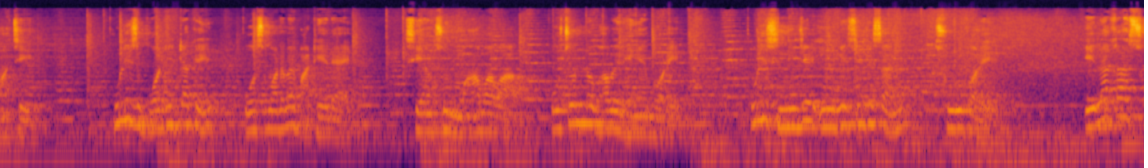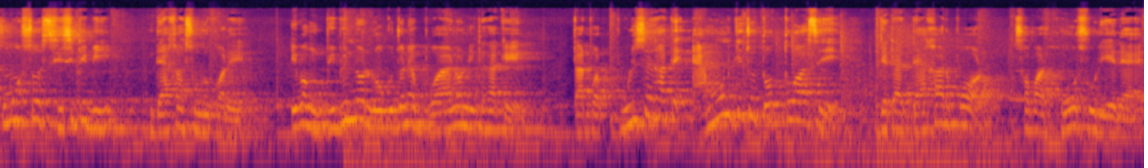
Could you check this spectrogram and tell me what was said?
বাঁচে। পুলিশ বডিটাকে পোস্টমর্টমে পাঠিয়ে দেয়। শ্রেয়াংশুর মা বাবা প্রচণ্ডভাবে ভেঙে পড়ে। পুলিশ নিজের ইনভেস্টিগেশন শুরু করে। এলাকার সমস্ত সিসিটিভি দেখা শুরু করে এবং বিভিন্ন লোকজনের বয়ানও নিতে থাকে। তারপর পুলিশের হাতে এমন কিছু তথ্য আসে, যেটা দেখার পর সবার হোঁশ উড়িয়ে দেয়।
